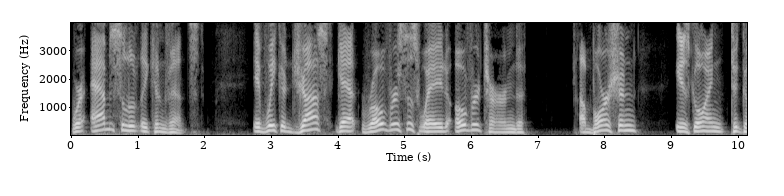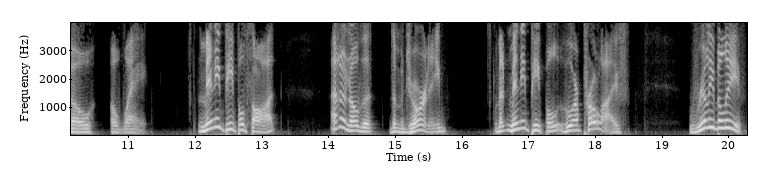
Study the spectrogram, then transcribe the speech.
were absolutely convinced if we could just get Roe versus Wade overturned, abortion is going to go away. Many people thought, I don't know the, the majority, but many people who are pro life really believed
